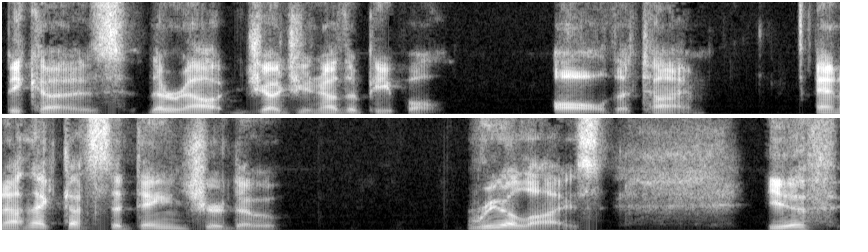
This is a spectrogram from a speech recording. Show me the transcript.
because they're out judging other people all the time. And I think that's the danger to realize if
